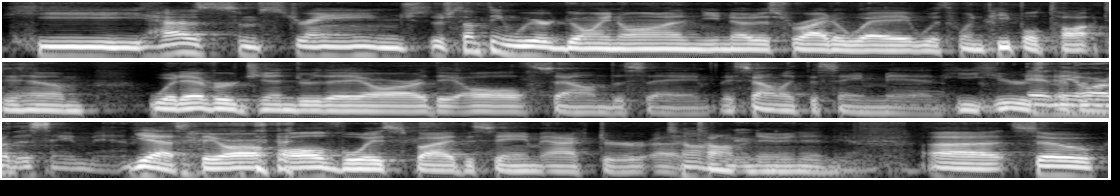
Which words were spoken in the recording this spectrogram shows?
he has some strange. There's something weird going on. You notice right away with when people talk to him. Whatever gender they are, they all sound the same. They sound like the same man. He hears, and they everyone- are the same man. Yes, they are all voiced by the same actor, uh, Tom, Tom Noonan. Noonan, Uh, so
